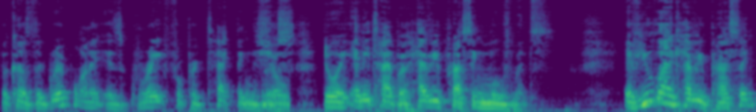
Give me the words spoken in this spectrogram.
Because the grip on it is great for protecting the shoulders, doing any type of heavy pressing movements. If you like heavy pressing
